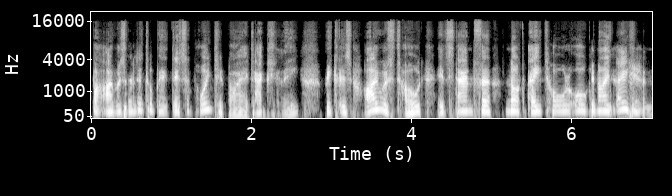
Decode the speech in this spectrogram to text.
but I was a little bit disappointed by it actually, because I was told it stands for not a tall organization.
